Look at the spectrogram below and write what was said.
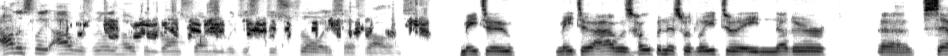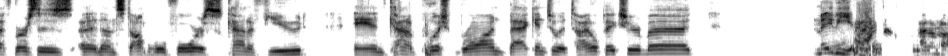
Honestly, I was really hoping Braun Strowman would just destroy Seth Rollins. Me too. Me too. I was hoping this would lead to another uh, Seth versus an unstoppable force kind of feud and kind of push Braun back into a title picture. But maybe Yeah. I don't know.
